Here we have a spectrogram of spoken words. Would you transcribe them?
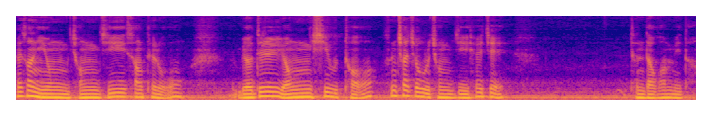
회선 이용 정지 상태로 몇일 0시부터 순차적으로 정지 해제 된다고 합니다.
